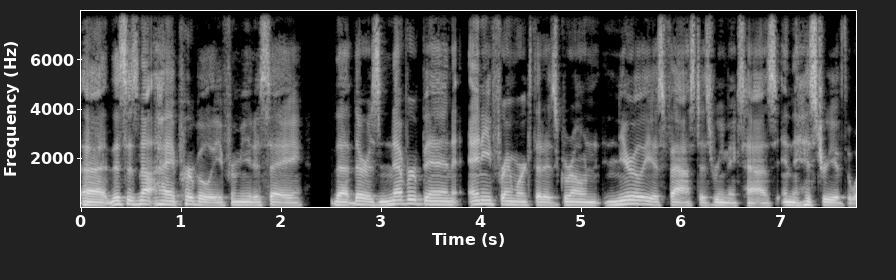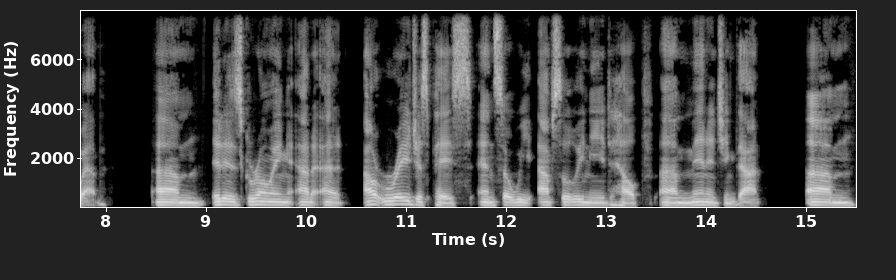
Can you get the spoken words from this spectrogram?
uh, this is not hyperbole for me to say that there has never been any framework that has grown nearly as fast as Remix has in the history of the web. Um, it is growing at an outrageous pace, and so we absolutely need help um, managing that. Um,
